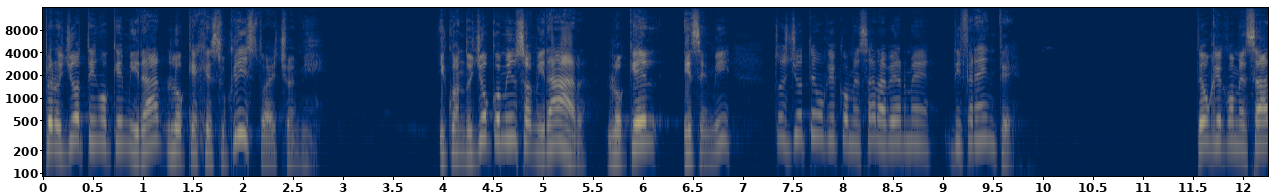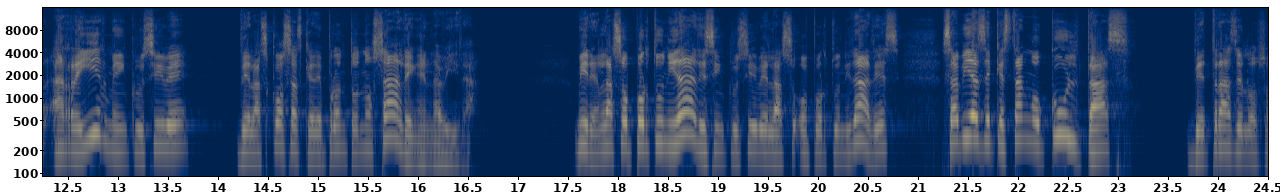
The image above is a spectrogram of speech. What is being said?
Pero yo tengo que mirar lo que Jesucristo ha hecho en mí. Y cuando yo comienzo a mirar lo que Él es en mí, entonces yo tengo que comenzar a verme diferente. Tengo que comenzar a reírme inclusive de las cosas que de pronto no salen en la vida. Miren, las oportunidades, inclusive las oportunidades, ¿sabías de que están ocultas detrás de los,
